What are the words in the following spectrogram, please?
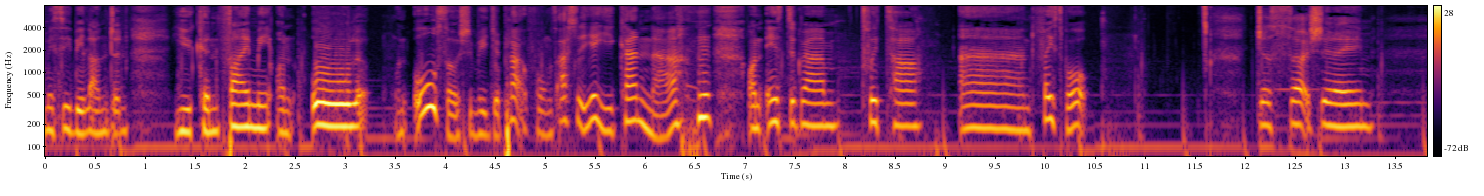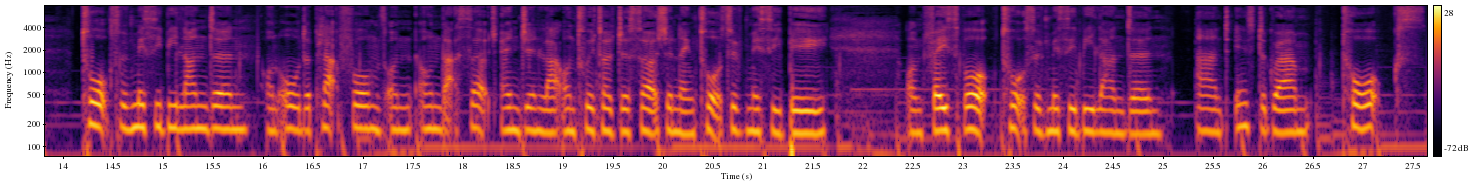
Missy B London. You can find me on all on all social media platforms. Actually, yeah, you can now on Instagram, Twitter, and Facebook. Just search the name talks with Missy B. London on all the platforms on on that search engine like on Twitter just search the name Talks with Missy B. On Facebook Talks with Missy B. London. And Instagram Talks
